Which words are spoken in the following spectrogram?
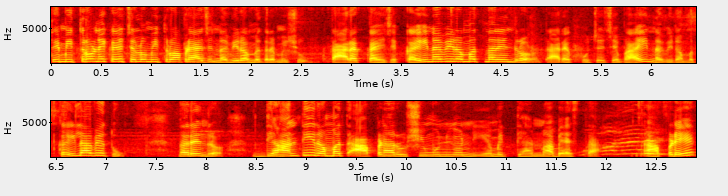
તે મિત્રોને કહે, ચલો મિત્રો, આપણે આજે નવી રમત રમીશું. તારક કહે છે, કઈ નવી રમત, નરેન્દ્ર? તારક પૂછે છે, ભાઈ, નવી રમત કઈ લાવ્યો તું? નરેન્દ્ર, ધ્યાનથી રમત આપણા ઋષિમુનિઓ નિયમિત ધ્યાનમાં બેસતા. આપણે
